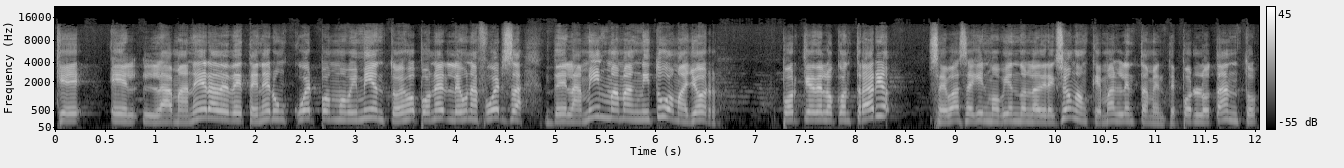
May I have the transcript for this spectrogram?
que la manera de detener un cuerpo en movimiento es oponerle una fuerza de la misma magnitud o mayor. Porque de lo contrario, se va a seguir moviendo en la dirección, aunque más lentamente. Por lo tanto,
